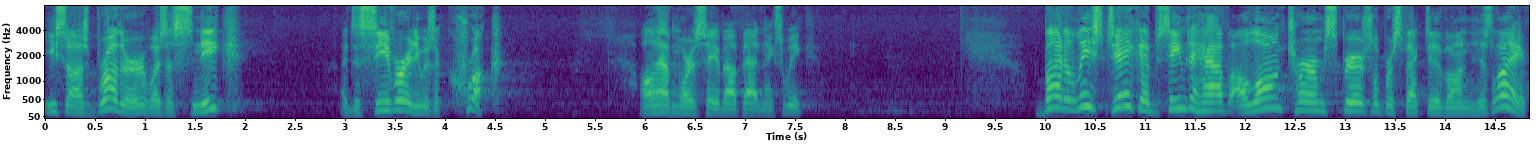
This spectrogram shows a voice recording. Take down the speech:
Esau's brother, was a sneak, a deceiver, and he was a crook. I'll have more to say about that next week. But at least Jacob seemed to have a long term spiritual perspective on his life.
